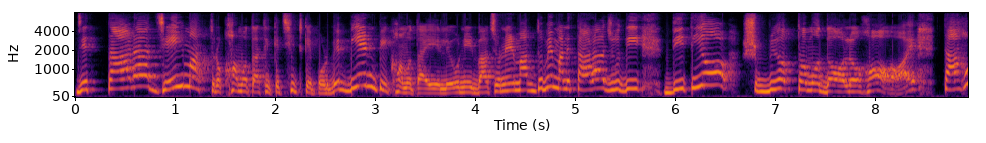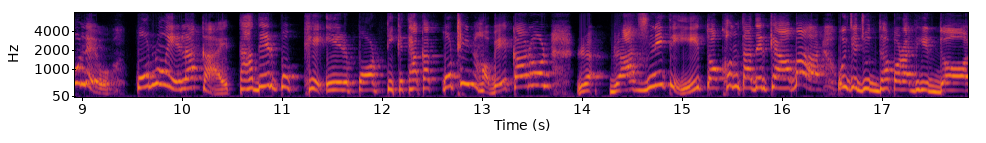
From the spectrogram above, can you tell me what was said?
যে তারা যেই মাত্র ক্ষমতা থেকে ছিটকে পড়বে। বিএনপি ক্ষমতায় এলেও নির্বাচনের মাধ্যমে মানে তারা যদি দ্বিতীয় বৃহত্তম দল হয়, তাহলেও কোনো এলাকায় তাদের পক্ষে এরপর টিকে থাকা কঠিন হবে। কারণ রাজনীতি তখন তাদেরকে আবার ওই যে যুদ্ধাপরাধীর দল,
